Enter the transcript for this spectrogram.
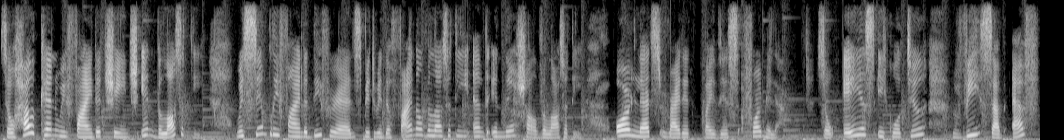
So how can we find the change in velocity? We simply find the difference between the final velocity and the initial velocity, or let's write it by this formula. So A is equal to V sub F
